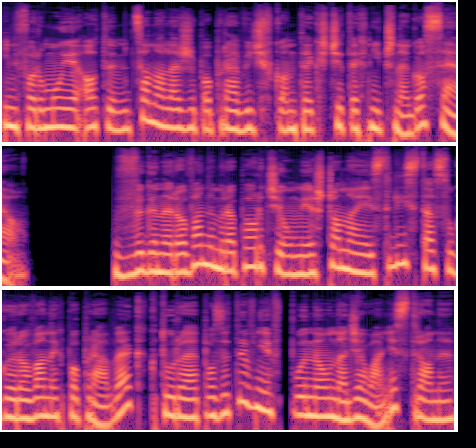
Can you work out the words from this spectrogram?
Informuje o tym, co należy poprawić w kontekście technicznego SEO. W wygenerowanym raporcie umieszczona jest lista sugerowanych poprawek, które pozytywnie wpłyną na działanie strony.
